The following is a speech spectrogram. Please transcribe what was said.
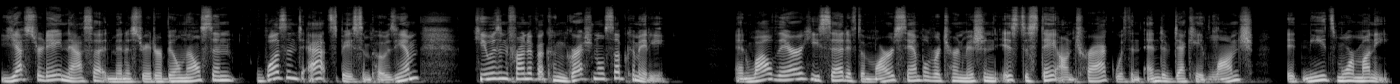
yesterday NASA Administrator Bill Nelson wasn't at Space Symposium. He was in front of a congressional subcommittee. And while there, he said if the Mars sample return mission is to stay on track with an end of decade launch, it needs more money.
